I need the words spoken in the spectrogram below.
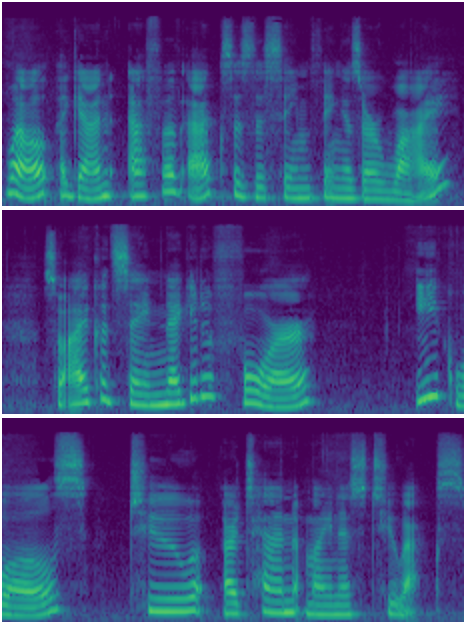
Well, again, f of x is the same thing as our y. So I could say negative 4 equals 2 or 10 minus 2x.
